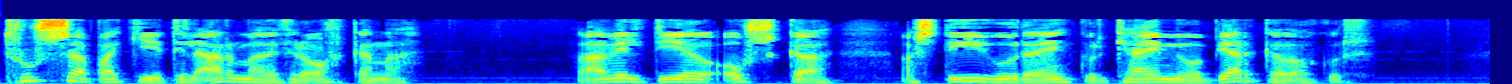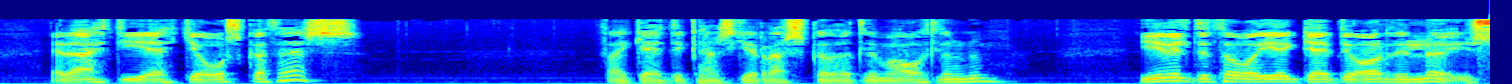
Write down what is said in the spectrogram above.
trúsa bakki til armaði fyrir orkana. Það vildi ég óska að stígur að einhver kæmi og bjargað okkur. Eða ætti ég ekki að óska þess? Það geti kannski raskað öllum áallunum. Ég vildi þó að ég geti orðið laus.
